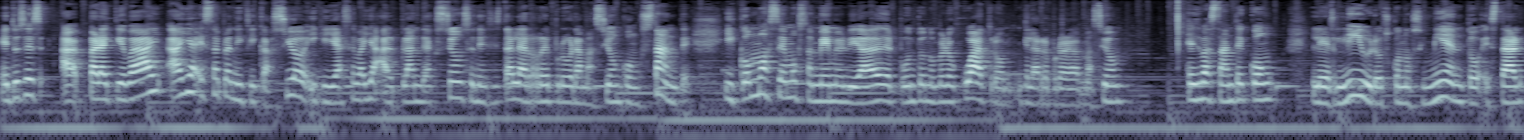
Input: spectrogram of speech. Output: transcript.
Entonces, para que vaya, haya esa planificación y que ya se vaya al plan de acción, se necesita la reprogramación constante. ¿Y cómo hacemos también? Me olvidaba del punto número 4 de la reprogramación es bastante con leer libros, conocimiento, estar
